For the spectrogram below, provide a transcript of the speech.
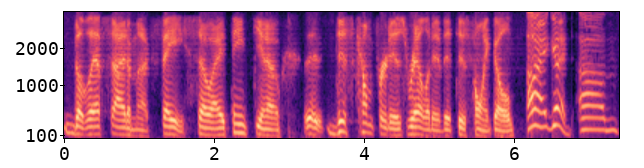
the left side of my face. So I think you know discomfort is relative at this point. Gold. All right, good. Um,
